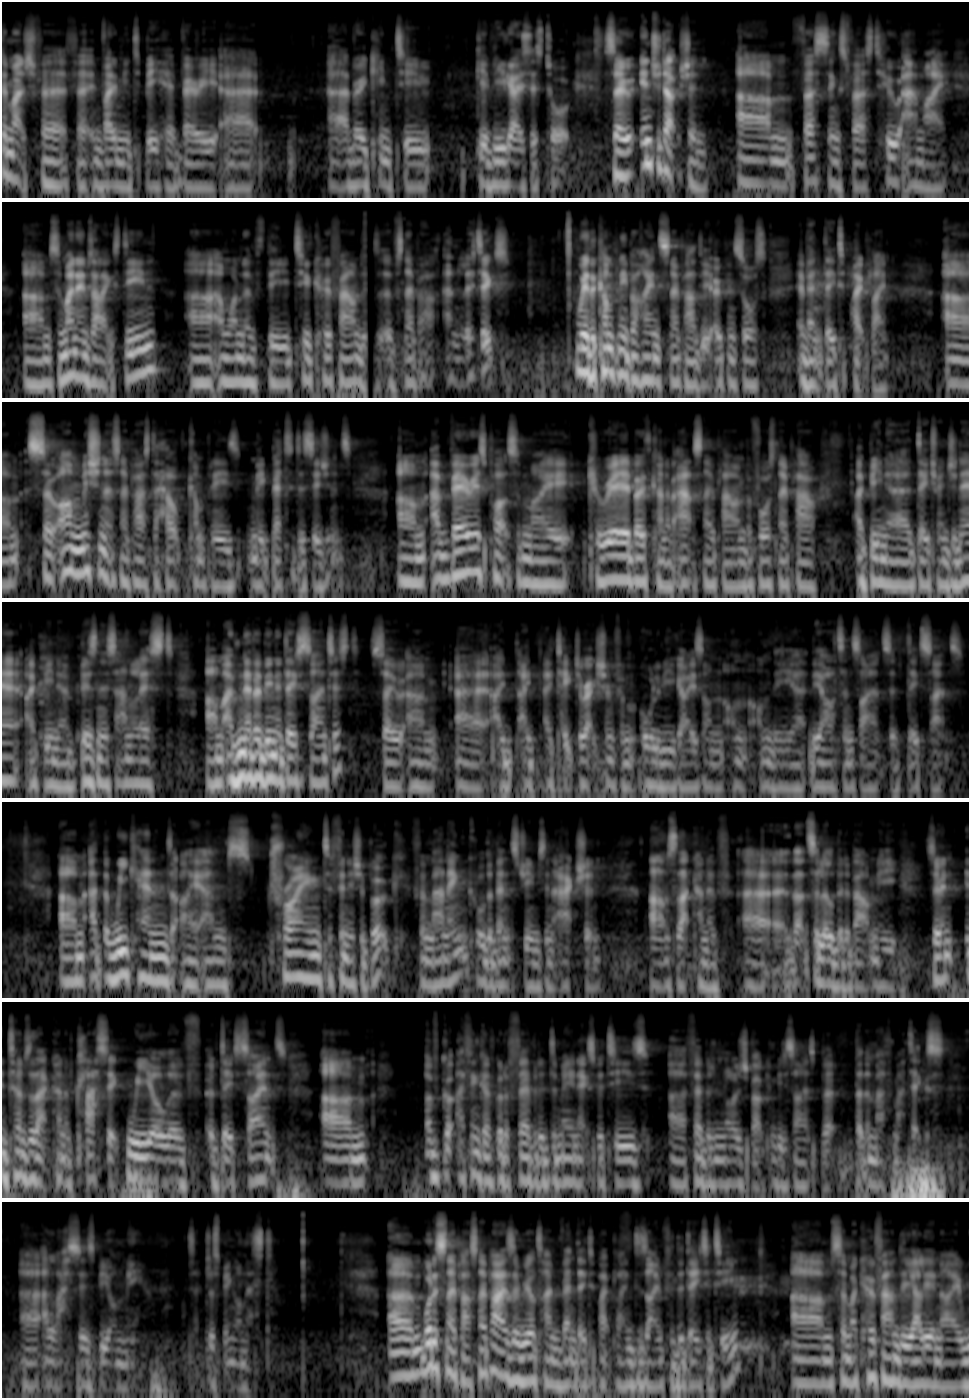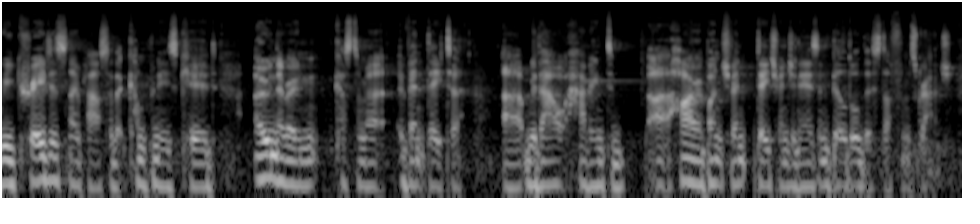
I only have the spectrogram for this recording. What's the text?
so much for, for inviting me to be here. Very, uh, uh, very keen to give you guys this talk. So, introduction. Um, first things first, who am I? Um, so, my name's Alex Dean. Uh, I'm one of the two co-founders of Snowplow Analytics. We're the company behind Snowplow, the open source event data pipeline. Um, so, our mission at Snowplow is to help companies make better decisions. Um, at various parts of my career, both kind of at Snowplow and before Snowplow, I've been a data engineer, I've been a business analyst. Um, I've never been a data scientist, so um, uh, I, I, I, take direction from all of you guys on, on, on the, uh, the art and science of data science. Um, at the weekend, I am trying to finish a book for Manning called Event Streams in Action. Um, so that kind of, uh, that's a little bit about me. So in, in terms of that kind of classic wheel of, of data science, um, I've got, I think I've got a fair bit of domain expertise, uh, a fair bit of knowledge about computer science, but, but the mathematics, uh, alas, is beyond me. So just being honest. Um, what is Snowplow? Snowplow is a real-time event data pipeline designed for the data team. Um, so my co-founder Yali and I, we created Snowplow so that companies could own their own customer event data uh, without having to uh, hire a bunch of data engineers and build all this stuff from scratch.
